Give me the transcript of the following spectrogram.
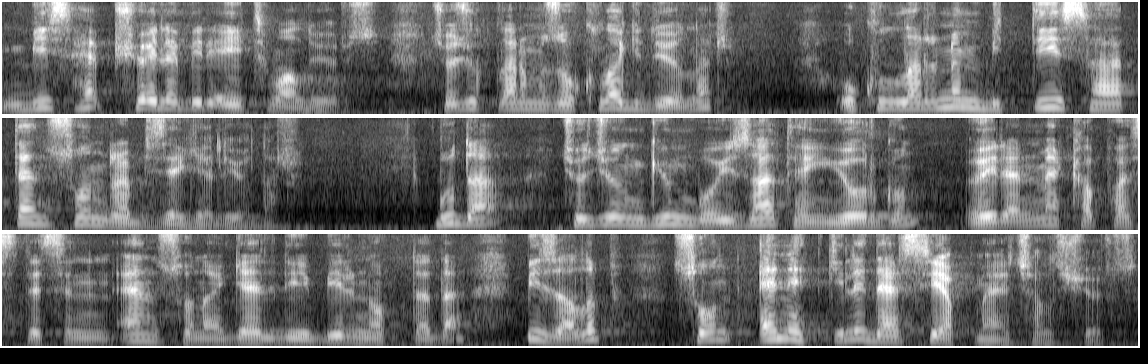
biz hep şöyle bir eğitim alıyoruz. Çocuklarımız okula gidiyorlar. Okullarının bittiği saatten sonra bize geliyorlar. Bu da çocuğun gün boyu zaten yorgun, öğrenme kapasitesinin en sona geldiği bir noktada biz alıp son en etkili dersi yapmaya çalışıyoruz.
